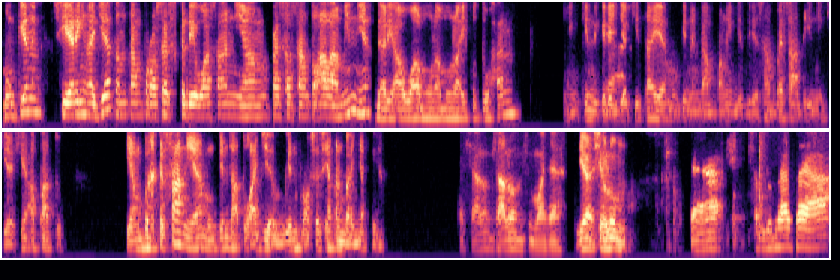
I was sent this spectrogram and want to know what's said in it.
mungkin sharing aja tentang proses kedewasaan yang Pastor Santo alamin ya dari awal mula-mula ikut Tuhan. Mungkin di gereja kita ya mungkin yang gampangnya gitu ya sampai saat ini kira-kira apa tuh? Yang berkesan ya mungkin satu aja mungkin prosesnya kan banyak ya. Shalom, shalom semuanya. ya shalom. Ya, sebelumnya saya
